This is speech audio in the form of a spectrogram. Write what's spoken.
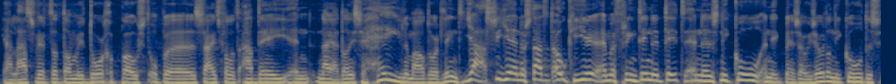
Ja, laatst werd dat dan weer doorgepost op eh sites van het AD. En nou ja, dan is ze helemaal door het lint. Ja, zie je, nou staat het ook hier. En mijn vriendinnen dit. En dat is niet cool. En ik ben sowieso dan niet cool. Dus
